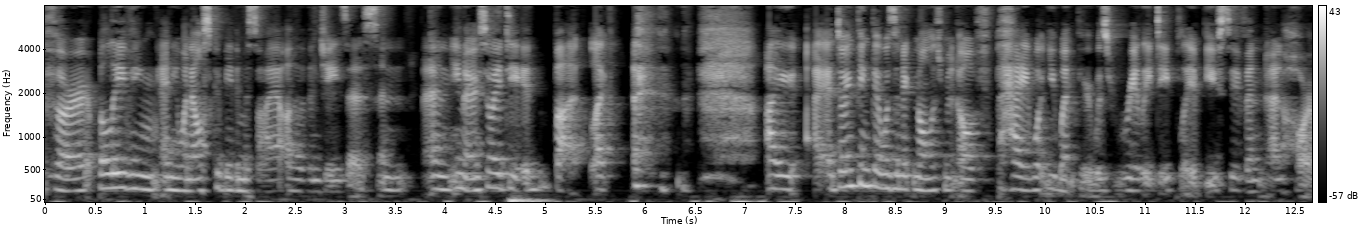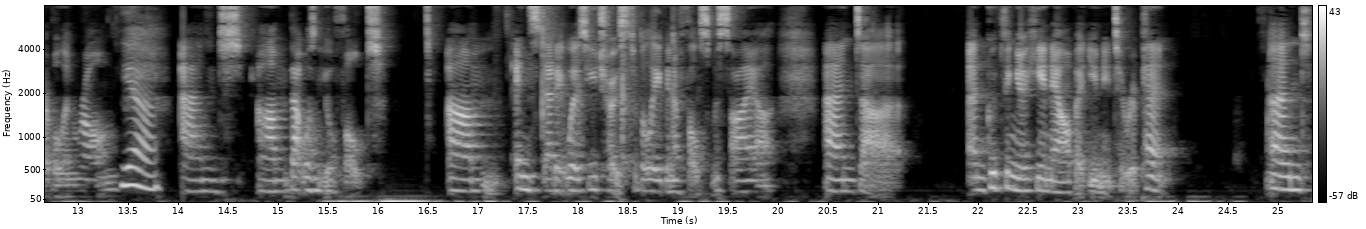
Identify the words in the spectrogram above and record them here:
for believing anyone else could be the Messiah other than Jesus. And, and, you know, so I did, but like, I, I don't think there was an acknowledgement of, hey, what you went through was really deeply abusive and, and horrible and wrong. Yeah. And, um, that wasn't your fault. Um, instead it was you chose to believe in a false Messiah and, uh, and good thing you're here now, but you need to repent. And,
